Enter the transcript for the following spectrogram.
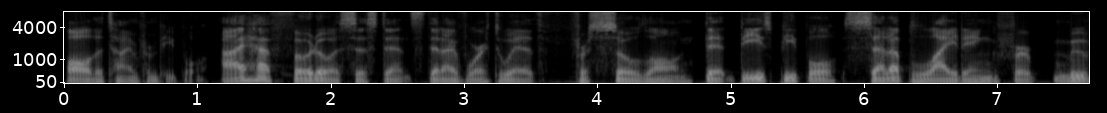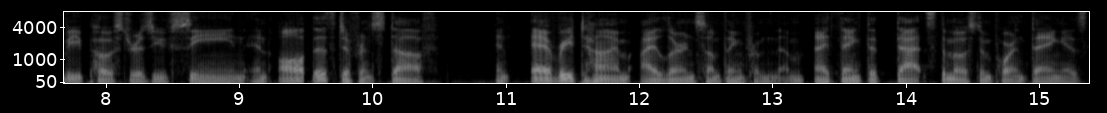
all the time from people. I have photo assistants that I've worked with for so long that these people set up lighting for movie posters you've seen and all this different stuff. And every time I learn something from them. And I think that that's the most important thing is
